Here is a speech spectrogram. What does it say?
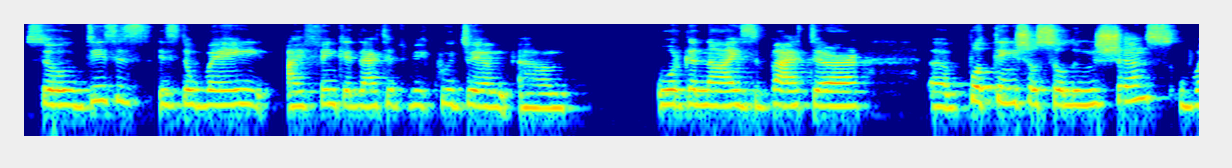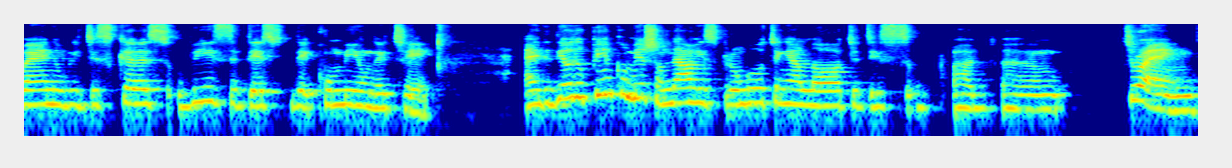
So this is, is the way I think that it, we could um, um, organize better uh, potential solutions when we discuss with this, the community. And the European Commission now is promoting a lot this uh, um, trend.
